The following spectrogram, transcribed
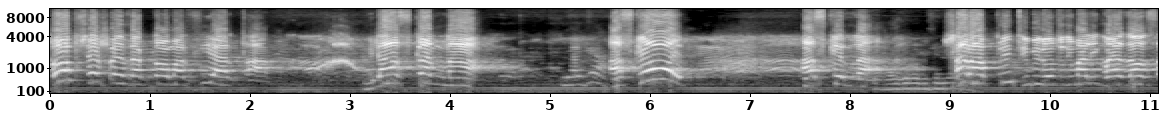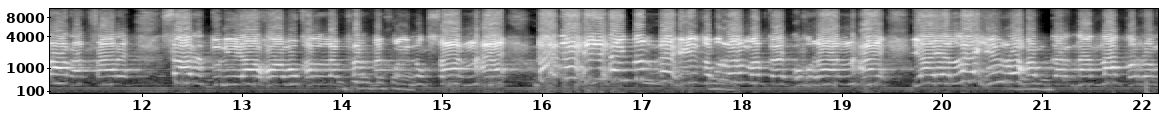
সব শেষ হয়ে যাক তো আমার চেয়ার থাক। এটা আজকাল না। আজকে? আজকের না। সারা পৃথিবীর যদি মালিক হয়ে যাও সারা সারে সার দুনিया আমার নানা করম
